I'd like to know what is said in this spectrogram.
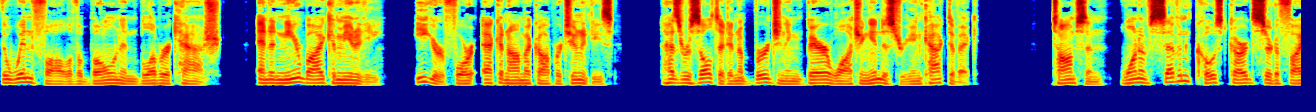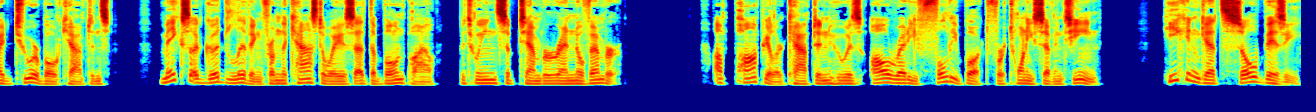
the windfall of a bone and blubber cache, and a nearby community eager for economic opportunities has resulted in a burgeoning bear watching industry in Kaktovik. Thompson, one of seven Coast Guard certified tour boat captains, makes a good living from the castaways at the bone pile between September and November. A popular captain who is already fully booked for 2017, he can get so busy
